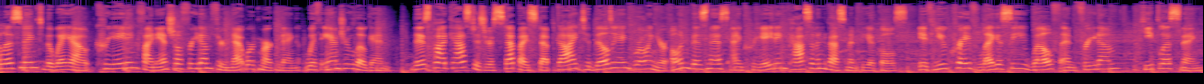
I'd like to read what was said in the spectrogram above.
listening to The Way Out Creating Financial Freedom Through Network Marketing with Andrew Logan. This podcast is your step by step guide to building and growing your own business and creating passive investment vehicles. If you crave legacy, wealth, and freedom, keep listening.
